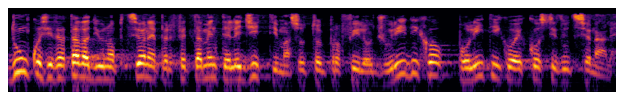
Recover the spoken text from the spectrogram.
Dunque si trattava di un'opzione perfettamente legittima sotto il profilo giuridico, politico e costituzionale.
